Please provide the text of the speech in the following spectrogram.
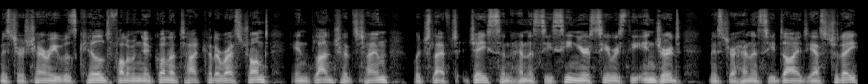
Mr. Sherry was killed following a gun attack at a restaurant in Blanchardstown, which left Jason Hennessy Sr. seriously injured. Mr. Hennessy died yesterday.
